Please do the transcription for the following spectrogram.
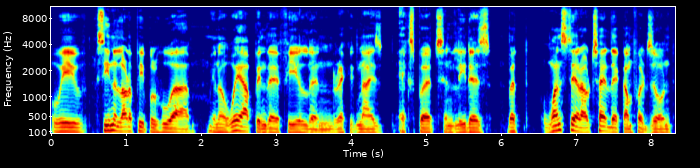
we've seen a lot of people who are, you know, way up in their field and recognized experts and leaders, but once they're outside their comfort zone,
